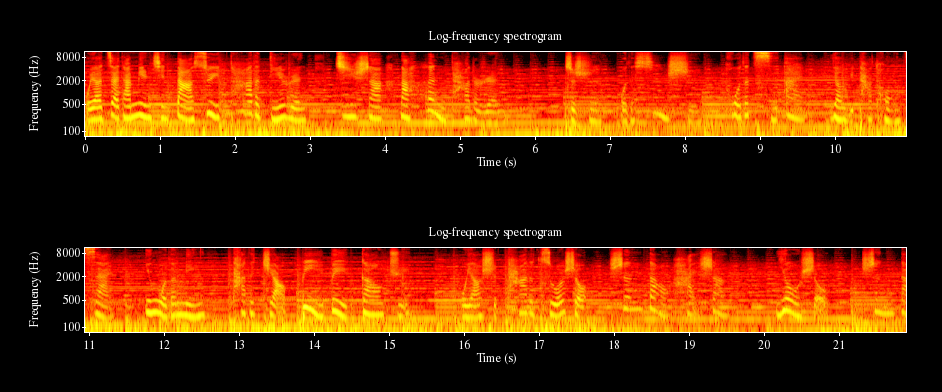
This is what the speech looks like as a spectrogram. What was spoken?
我要在他面前打碎他的敌人，击杀那恨他的人。只是我的信实和我的慈爱要与他同在，因我的名，他的脚必被高举。我要使他的左手伸到海上，右手伸到。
